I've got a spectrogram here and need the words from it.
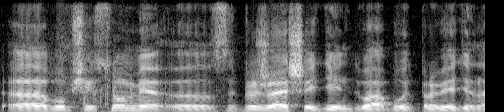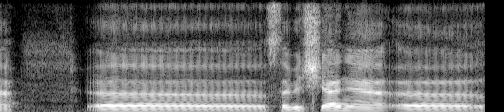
Э, в общей сумме э, в ближайший день-два будет проведено э, совещание э,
